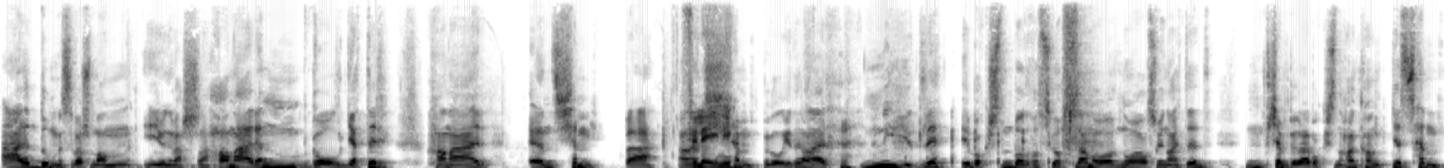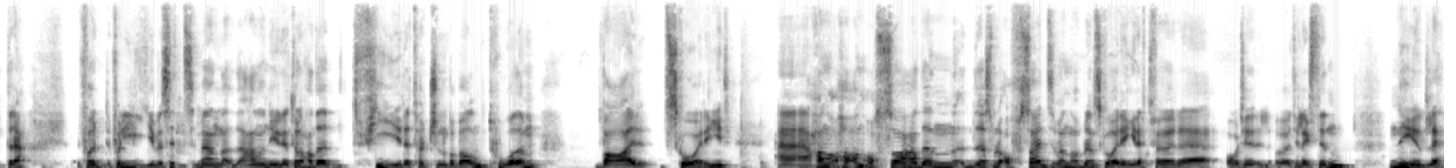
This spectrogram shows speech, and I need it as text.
er det dummeste versmannen i universet. Han er en goalgetter. Han er en kjempe han er en en leader. Han er nydelig i boksen, både for Skottland og nå også United. Kjempebra i boksen. Han kan ikke sentre for, for livet sitt, men han er nydelig. Jeg tror han hadde fire touchene på ballen. To av dem var skåringer. Eh, han, han også hadde en, det som ble offside, men ble en skåring rett før eh, over, til, over tilleggstiden. Nydelig.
